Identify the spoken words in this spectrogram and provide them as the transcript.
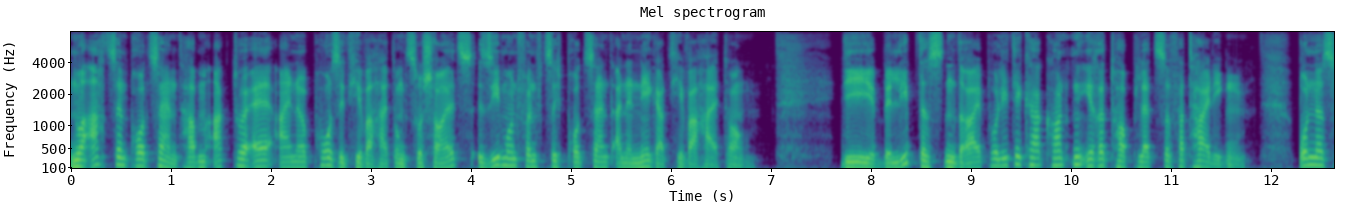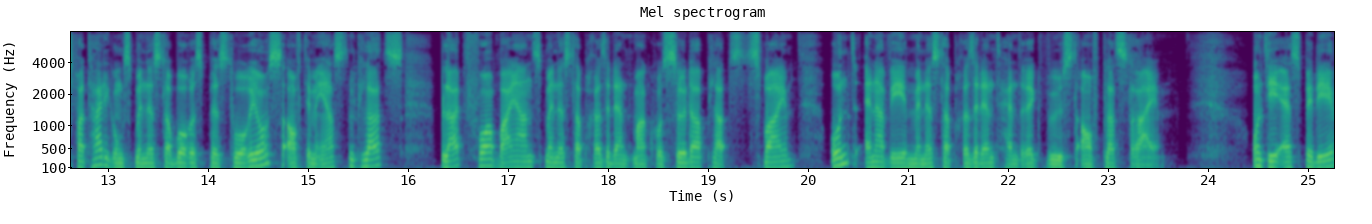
Nur 18 Prozent haben aktuell eine positive Haltung zu Scholz, 57 Prozent eine negative Haltung. Die beliebtesten drei Politiker konnten ihre Topplätze verteidigen. Bundesverteidigungsminister Boris Pistorius auf dem ersten Platz bleibt vor Bayerns Ministerpräsident Markus Söder Platz zwei und NRW-Ministerpräsident Hendrik Wüst auf Platz drei. Und die SPD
